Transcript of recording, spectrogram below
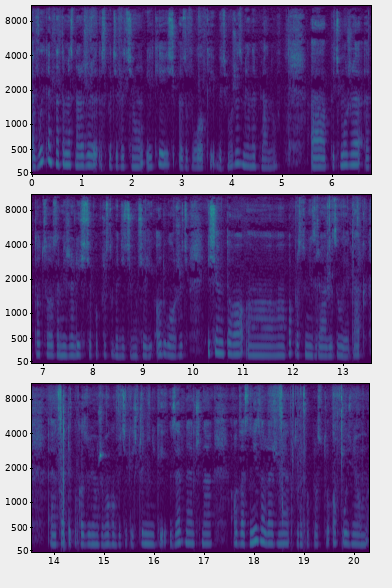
W weekend natomiast należy spodziewać się jakiejś zwłoki, być może zmiany planów, być może to, co zamierzaliście, po prostu będziecie musieli odłożyć i się to po prostu nie zrealizuje, tak? Karty pokazują, że mogą być jakieś czynniki zewnętrzne, od Was niezależne, które po prostu opóźnią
